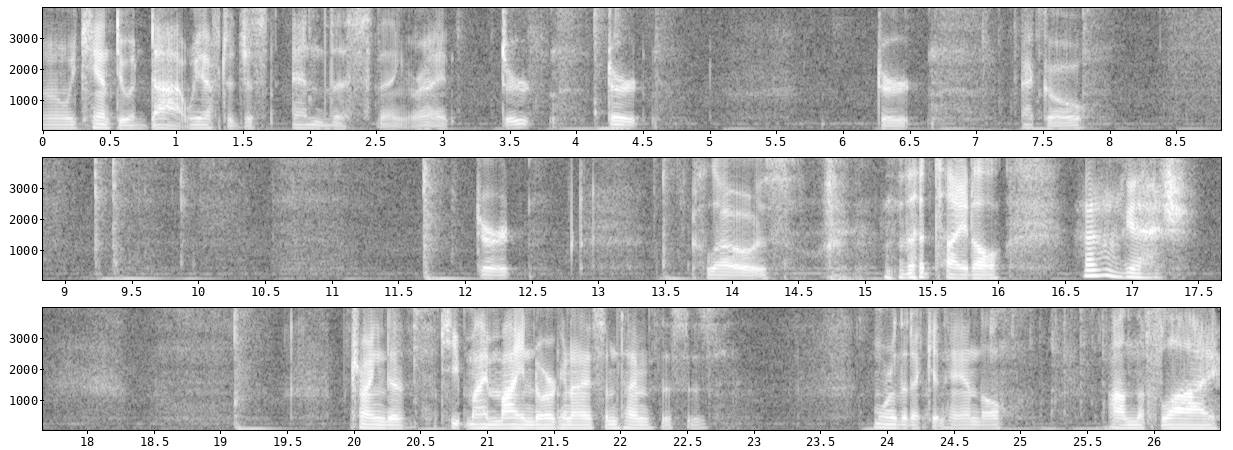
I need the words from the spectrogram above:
Oh, we can't do a dot. We have to just end this thing, right? Dirt, dirt, dirt, echo, dirt, close, the title. Oh gosh. trying to keep my mind organized. Sometimes this is more than I can handle on the fly.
